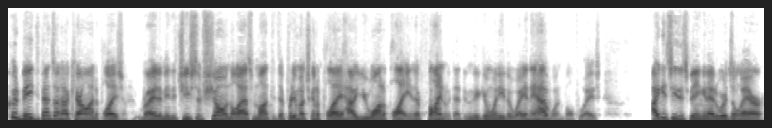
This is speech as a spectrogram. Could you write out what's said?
Could be. Depends on how Carolina plays them, right? I mean, the Chiefs have shown the last month that they're pretty much going to play how you want to play, and they're fine with that. And they can win either way, and they have won both ways. I could see this being an Edwards-Helaire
